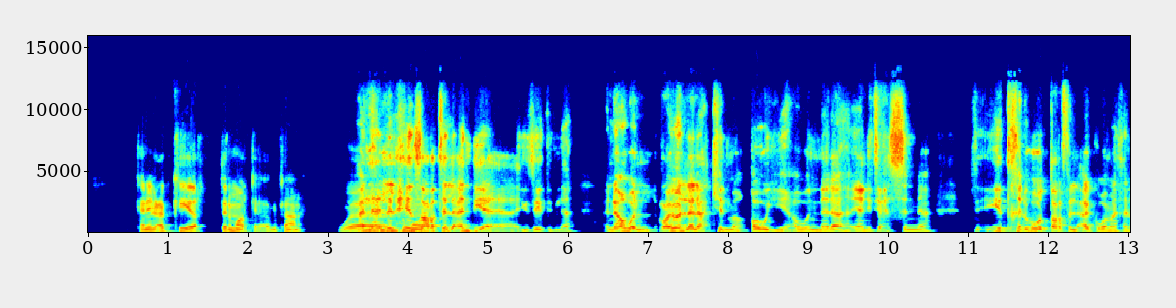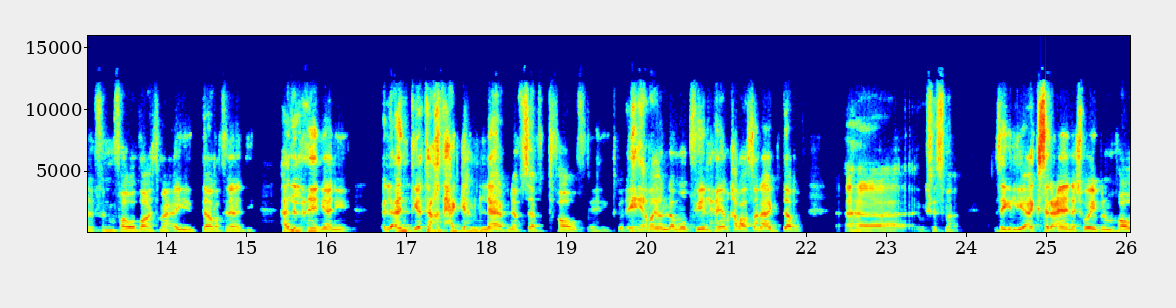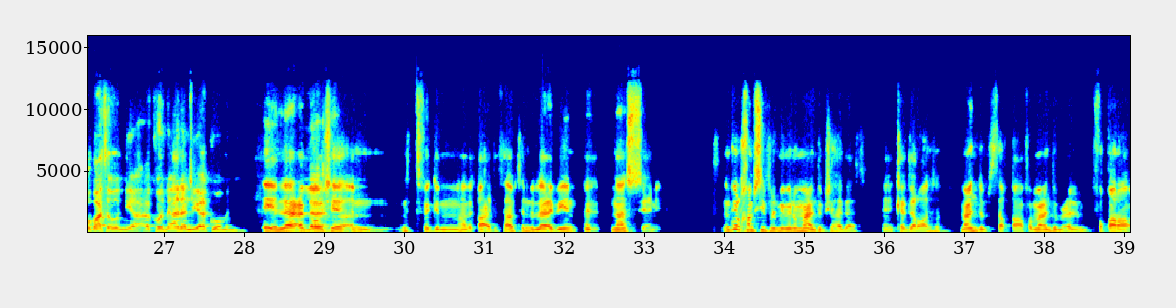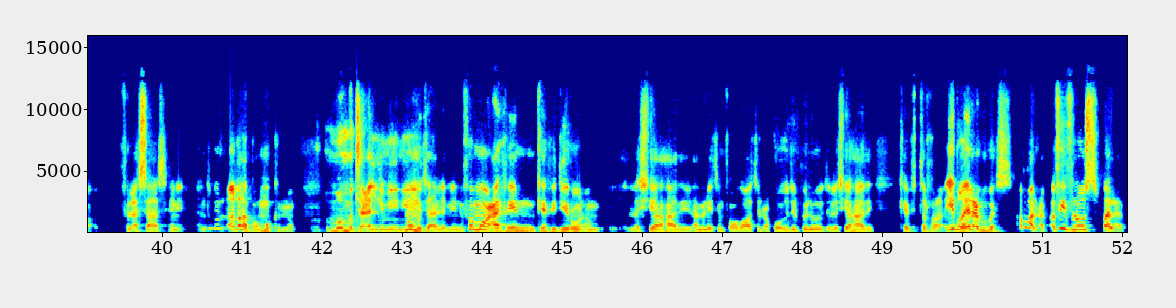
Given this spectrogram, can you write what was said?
كان يلعب كير دنمارك مكانه و... هل هل الحين صارت الأندية يزيد الله إنه أول رايولا له كلمة قوية أو إنه له يعني تحس إنه يدخل هو الطرف الأقوى مثلا في المفاوضات مع أي إدارة نادي. هل الحين يعني الأندية تاخذ حقها من اللاعب نفسه في التفاوض؟ يعني تقول إيه رايولا مو فيه الحين خلاص أنا أقدر آه وش اسمه زي اللي أكسر عينه شوي بالمفاوضات أو إني أكون أنا اللي أقوى منه اي اللاعب أول شيء أن نتفق إن هذه قاعدة ثابتة إن اللاعبين ناس يعني نقول 50% منهم ما عندهم شهادات يعني كدراسة ما عندهم ثقافة ما عندهم علم فقراء في الأساس يعني تقول أغلبهم مو كلهم. مو متعلمين يعني. مو متعلمين فمو عارفين كيف يديرون الأشياء هذه عملية المفاوضات العقود البنود الأشياء هذه كيف ترفع. يبغى يلعبوا بس أبغى ألعب. في فلوس بلعب.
